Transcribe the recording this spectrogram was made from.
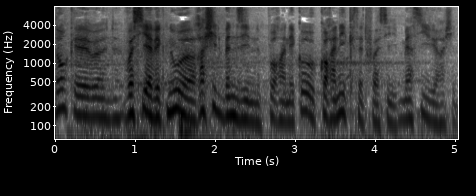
Donc euh, voici avec nous euh, Rachid Benzine pour un écho coranique cette fois-ci. Merci Rachid.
